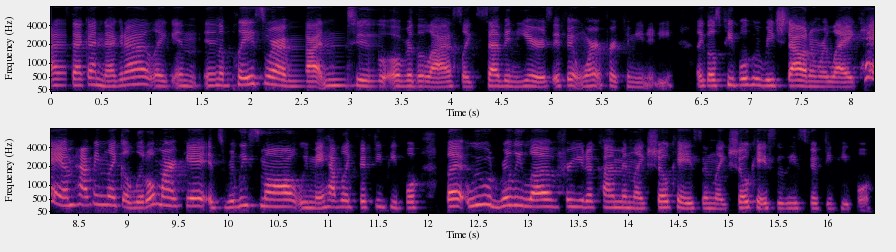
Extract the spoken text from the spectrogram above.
Azteca Negra, like in in the place where I've gotten to over the last like seven years, if it weren't for community, like those people who reached out and were like, "Hey, I'm having like a little market. It's really small. We may have like 50 people, but we would really love for you to come and like showcase and like showcase to these 50 people."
